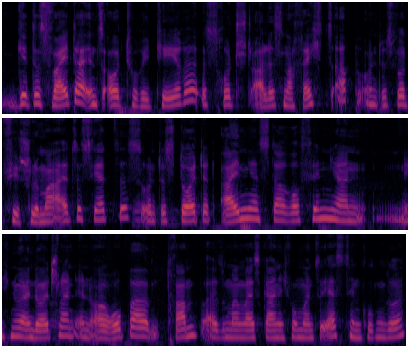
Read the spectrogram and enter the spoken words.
geht es weiter ins Autoritäre. Es rutscht alles nach rechts ab und es wird viel schlimmer, als es jetzt ist. Und es deutet einiges darauf hin, ja nicht nur in Deutschland, in Europa, Trump, also man weiß gar nicht, wo man zuerst hingucken soll.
